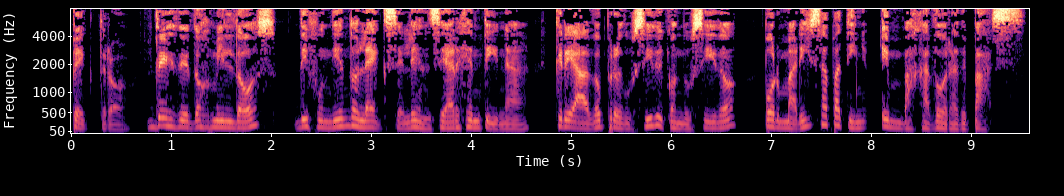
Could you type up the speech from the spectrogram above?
Espectro, desde 2002, difundiendo la excelencia argentina, creado, producido y conducido por Marisa Patiño, embajadora de paz.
